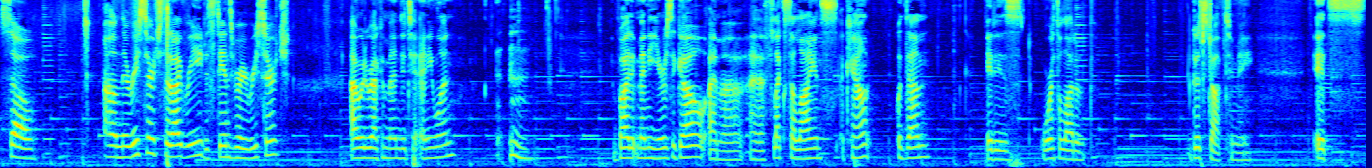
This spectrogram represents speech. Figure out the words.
So, um, the research that I read is Stansberry Research. I would recommend it to anyone. Bought it many years ago. I'm a, I have a Flex Alliance account with them. It is worth a lot of good stuff to me. It's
